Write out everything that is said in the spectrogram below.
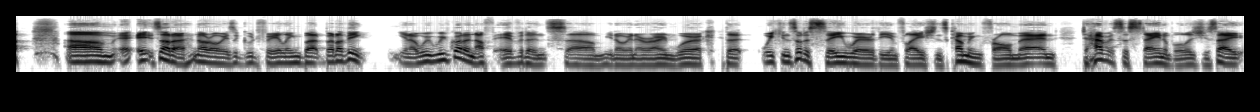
um, it, it's not a not always a good feeling, but but I think you know, we, we've got enough evidence, um, you know, in our own work that we can sort of see where the inflation's coming from. And to have it sustainable, as you say,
